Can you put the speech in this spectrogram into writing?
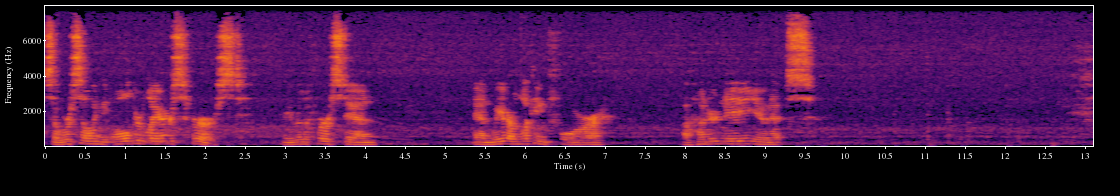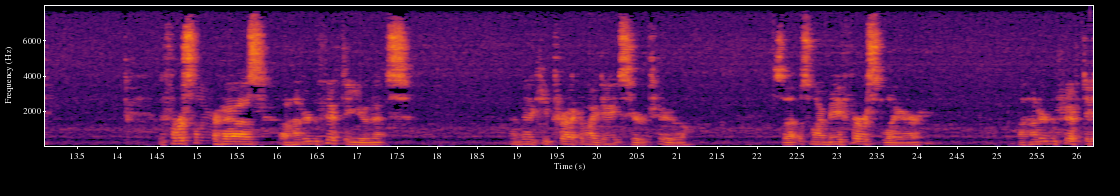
So we're selling the older layers first. We were the first in, and we are looking for 180 units. The first layer has 150 units. I'm going to keep track of my dates here too. So that was my May 1st layer. 150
